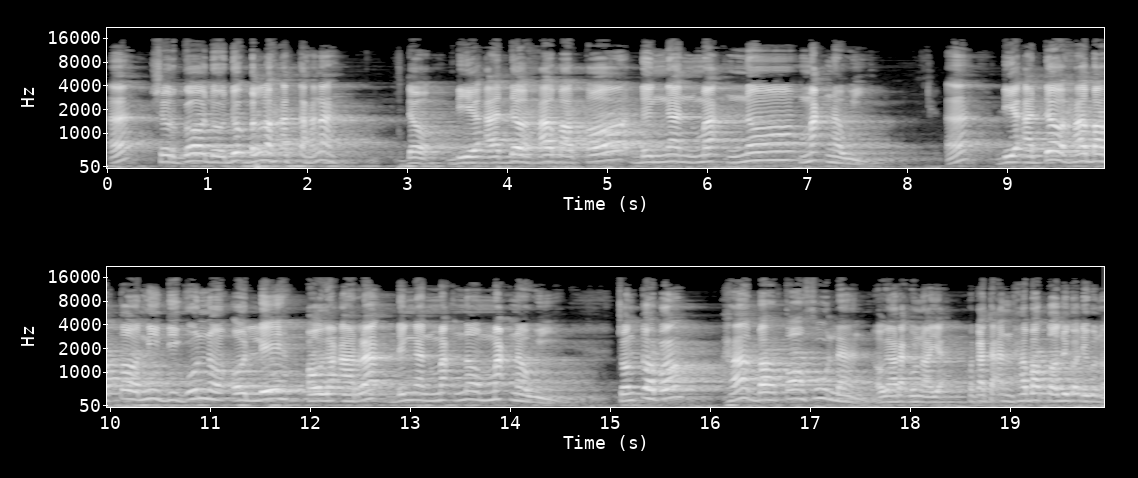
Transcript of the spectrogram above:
Ha? Syurga duduk belah atas lah. Dah, dia ada habata dengan makna maknawi. Ha? dia ada habata ni diguna oleh orang Arab dengan makna maknawi. Contoh apa? Habata fulan. Orang Arab guna ayat. Perkataan habata juga diguna.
